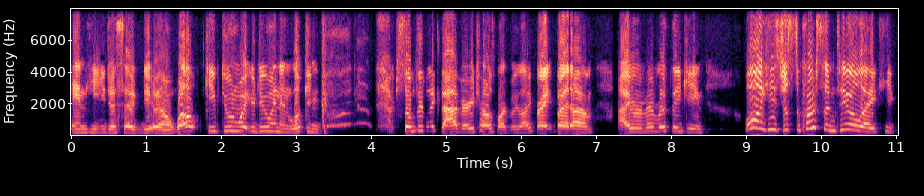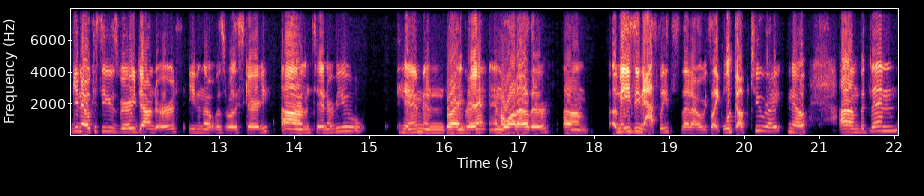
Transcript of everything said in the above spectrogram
and he just said, you know, well, keep doing what you're doing and looking good. something like that, very Charles Barkley like, right? But um, I remember thinking, well, he's just a person too, like he, you know, because he was very down to earth, even though it was really scary um, to interview him and Brian Grant and a lot of other um, amazing athletes that I always like look up to, right? You know, um, but then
